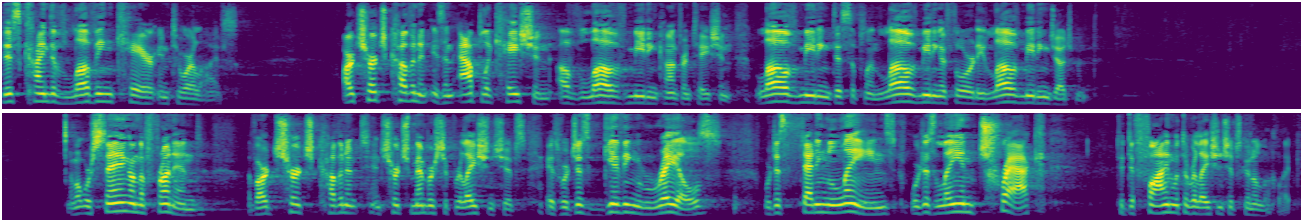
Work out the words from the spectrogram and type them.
this kind of loving care into our lives. Our church covenant is an application of love meeting confrontation, love meeting discipline, love meeting authority, love meeting judgment. And what we're saying on the front end of our church covenant and church membership relationships is we're just giving rails, we're just setting lanes, we're just laying track to define what the relationship's going to look like.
